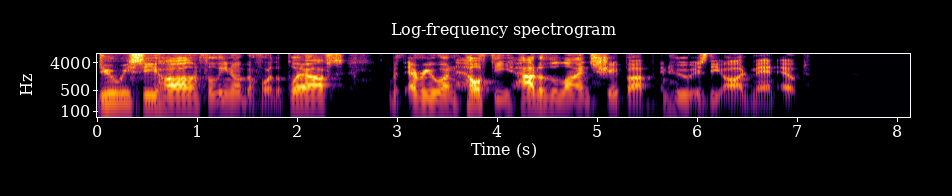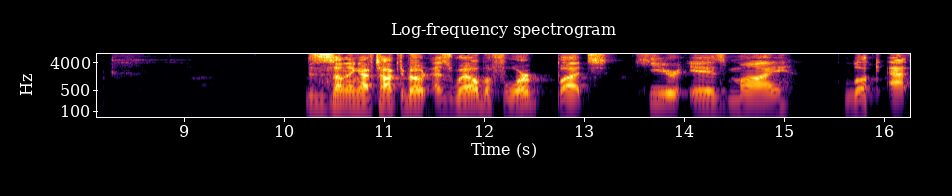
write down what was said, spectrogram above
Do we see Hall and Foligno before the playoffs? With everyone healthy, how do the lines shape up and who is the odd man out? This is something I've talked about as well before, but here is my look at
